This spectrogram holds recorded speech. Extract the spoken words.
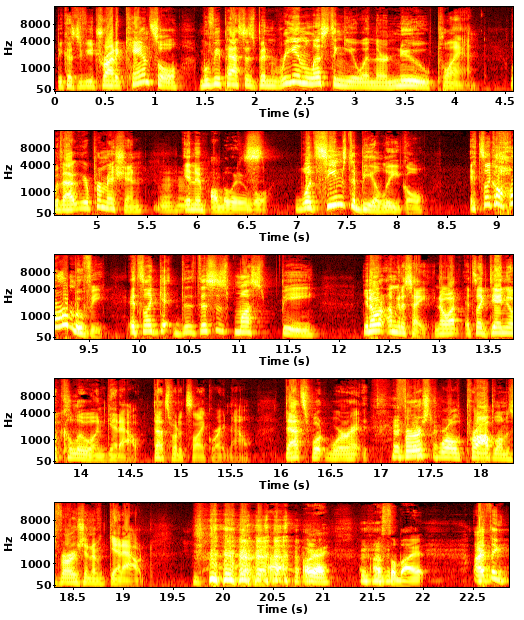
Because if you try to cancel, MoviePass has been re-enlisting you in their new plan without your permission mm-hmm. in a Unbelievable. what seems to be illegal. It's like a horror movie. It's like th- this is must be. You know what I'm gonna say? You know what? It's like Daniel Kaluuya in Get Out. That's what it's like right now. That's what we're first world problems version of Get Out. Okay, I'll still buy it. I think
